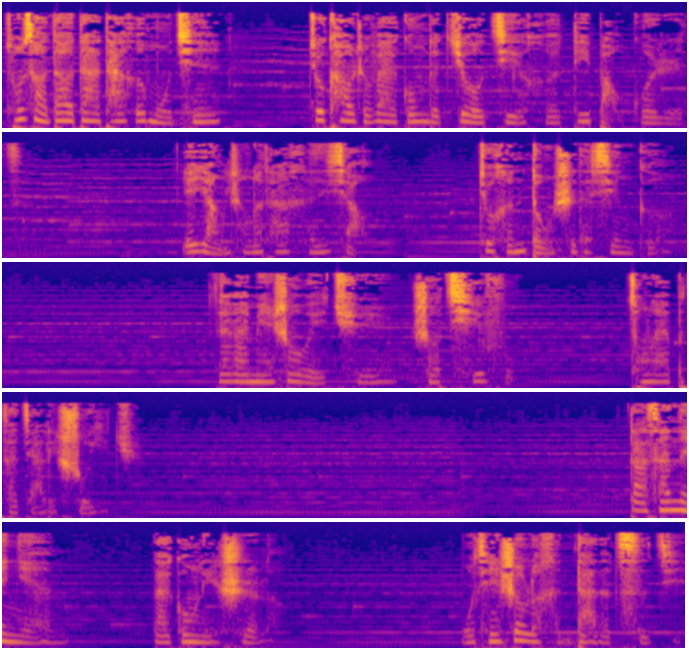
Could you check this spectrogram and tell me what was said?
从小到大，他和母亲就靠着外公的救济和低保过日子，也养成了他很小就很懂事的性格。在外面受委屈、受欺负，从来不在家里说一句。大三那年，外公离世了。母亲受了很大的刺激，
